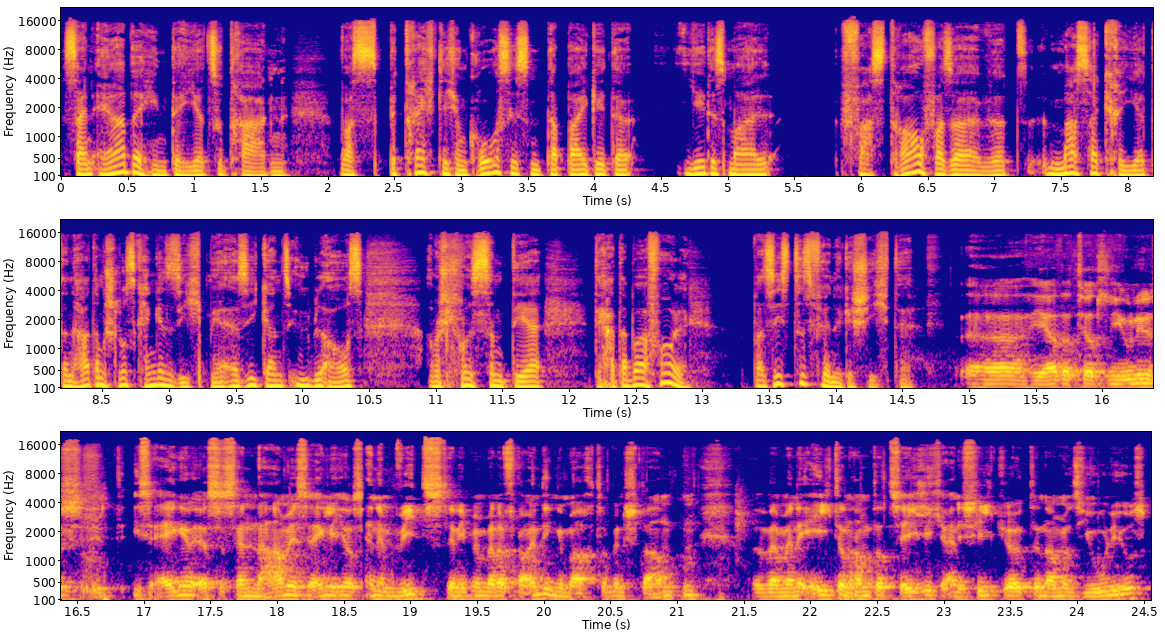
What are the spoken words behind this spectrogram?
sein Erbe hinterherzutragen, was beträchtlich und groß ist. Und dabei geht er jedes Mal fast drauf. Also er wird massakriert, dann hat am Schluss kein Gesicht mehr, er sieht ganz übel aus. Am Schluss und der, der hat aber Erfolg. Was ist das für eine Geschichte? Äh, ja, der Turtle Julius ist eigentlich, also sein Name ist eigentlich aus einem Witz, den ich mit meiner Freundin gemacht habe, entstanden, weil meine Eltern haben tatsächlich eine Schildkröte namens Julius.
